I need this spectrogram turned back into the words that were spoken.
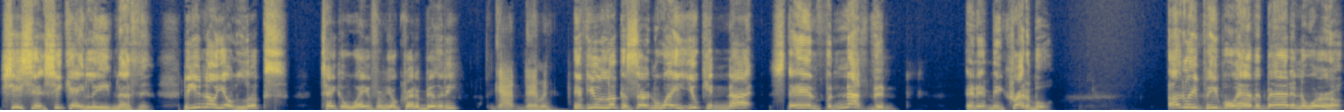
She should. She can't lead nothing. Do you know your looks take away from your credibility? God damn it! If you look a certain way, you cannot stand for nothing, and it be credible. Ugly people have it bad in the world.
